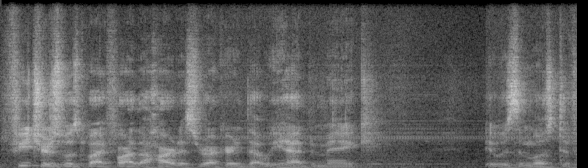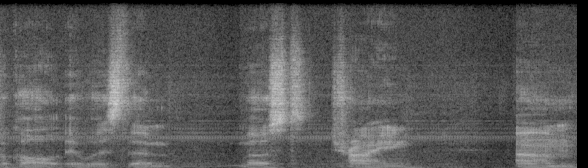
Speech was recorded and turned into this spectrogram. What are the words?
Futures was by far the hardest record that we had to make. It was the most difficult. It was the most trying. Um,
